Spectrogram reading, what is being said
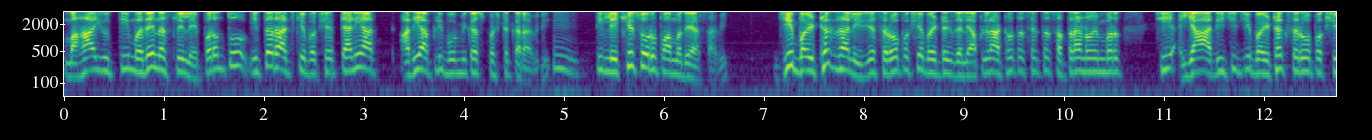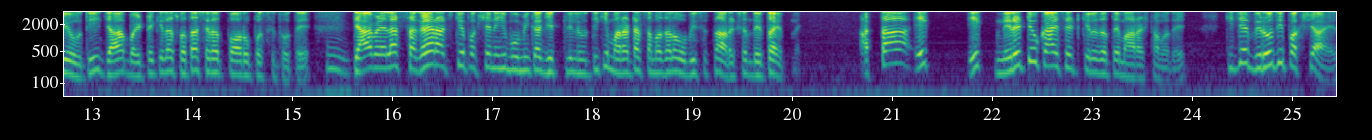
महायुतीमध्ये नसलेले परंतु इतर राजकीय पक्ष त्यांनी आधी आपली भूमिका स्पष्ट करावी. ती लेखी स्वरूपामध्ये असावी जी बैठक झाली जे सर्वपक्षीय बैठक झाली आपल्याला आठवत असेल तर सतरा नोव्हेंबरची या आधीची जी बैठक सर्वपक्षीय होती ज्या बैठकीला स्वतः शरद पवार उपस्थित होते. त्यावेळेला सगळ्या राजकीय पक्षांनी ही भूमिका घेतलेली होती की मराठा समाजाला ओबीसीचं आरक्षण देता येत नाही आता एक एक नेरेटिव्ह काय सेट केलं जाते महाराष्ट्रामध्ये की जे विरोधी पक्ष आहेत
